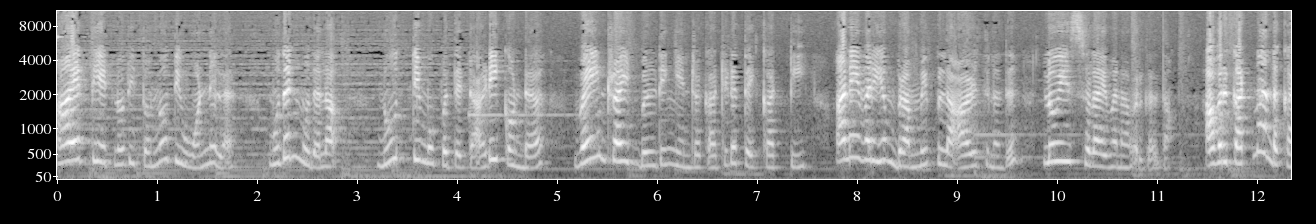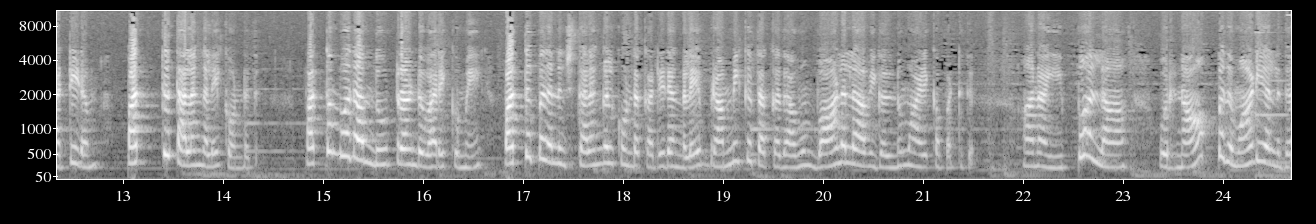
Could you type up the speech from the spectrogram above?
ஆயிரத்தி எட்நூத்தி தொண்ணூத்தி ஒண்ணுல முதன் முதலா நூத்தி முப்பத்தெட்டு அடி கொண்ட வெயின்ரைட் பில்டிங் என்ற கட்டிடத்தை கட்டி அனைவரையும் பிரமிப்பில் ஆழ்த்தினது லூயிஸ் சுலைவன் அவர்கள் தான் அவர் கட்டின அந்த கட்டிடம் பத்து தளங்களை கொண்டது. பத்தொன்பதாம் நூற்றாண்டு வரைக்குமே பத்து பதினஞ்சு தளங்கள் கொண்ட கட்டிடங்களே பிரமிக்கத்தக்கதாகவும் வானலாவிகள்னும் அழைக்கப்பட்டது. ஆனா இப்போல்லாம் ஒரு நாற்பது மாடி அல்லது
